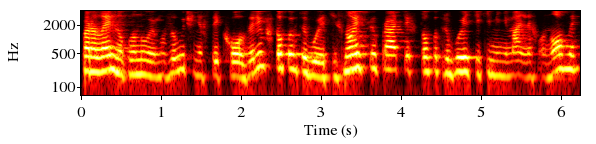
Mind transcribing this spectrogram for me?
паралельно плануємо залучення стейкхолдерів, хто потребує тісної співпраці, хто потребує тільки мінімальних оновлень.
